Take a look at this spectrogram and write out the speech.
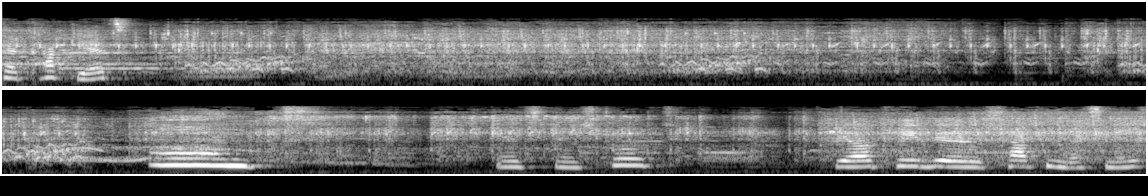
Verkack jetzt. Und jetzt bin ich tot. Ja, okay, wir schaffen das nicht.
